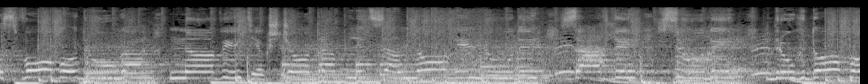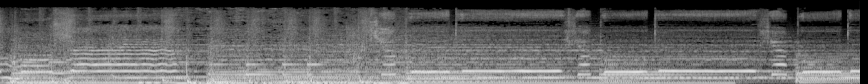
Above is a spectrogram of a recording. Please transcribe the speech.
за свого друга, навіть якщо трапляться нові люди, завжди всюди друг допоможе. Я буду, я буду, я буду,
